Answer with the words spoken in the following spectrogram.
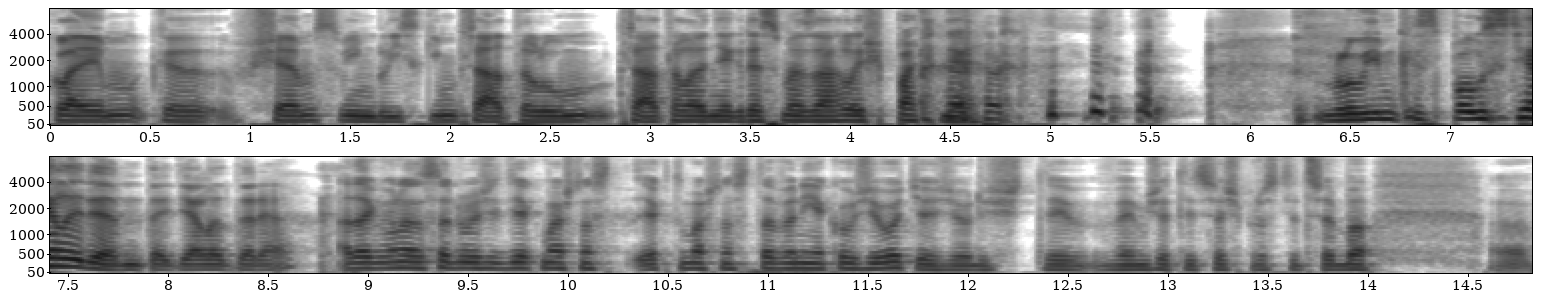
claim k všem svým blízkým přátelům. Přátelé, někde jsme zahli špatně. Mluvím ke spoustě lidem teď, ale teda. A tak ono je zase důležité, jak, máš nast- jak to máš nastavený jako v životě, že jo? Když ty vím, že ty seš prostě třeba, eh,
